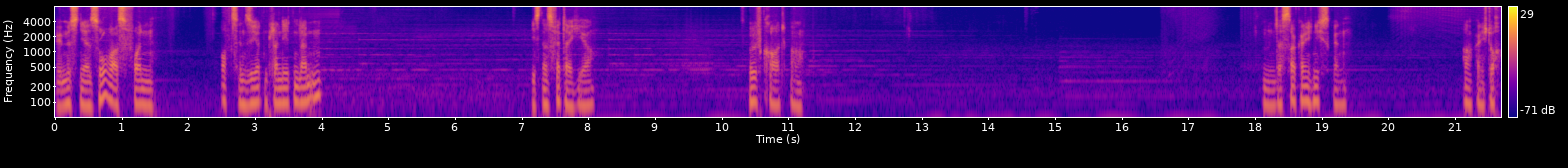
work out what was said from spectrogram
wir müssen ja sowas von auf zensierten Planeten landen. Wie ist denn das Wetter hier? 12 Grad. Oh. Das da kann ich nicht scannen. Ah, kann ich doch.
